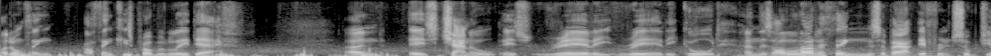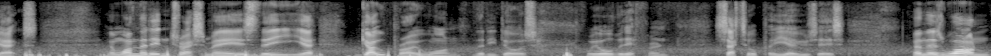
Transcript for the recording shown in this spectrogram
I don't think, I think he's probably deaf. And his channel is really, really good. And there's a lot of things about different subjects. And one that interests me is the uh, GoPro one that he does with all the different setup he uses. And there's one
